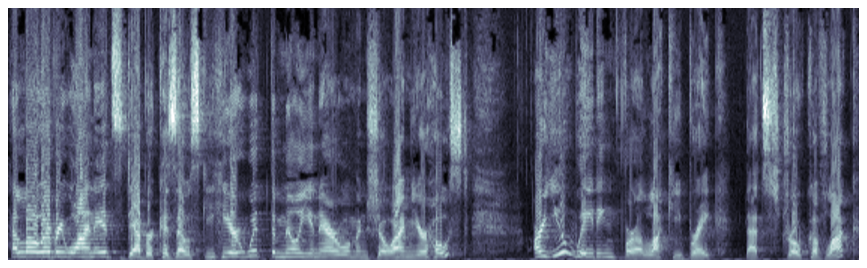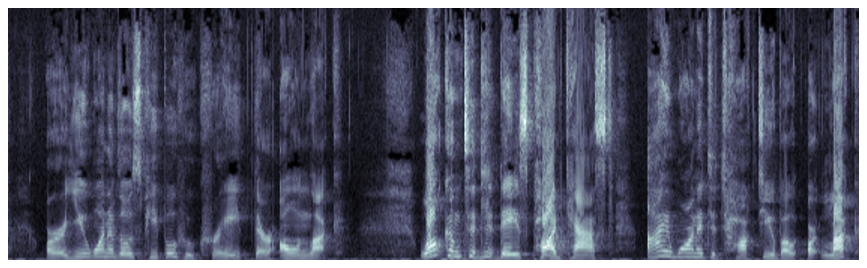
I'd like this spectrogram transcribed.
Hello, everyone. It's Debra Kasowski here with the Millionaire Woman Show. I'm your host. Are you waiting for a lucky break, that stroke of luck? Or are you one of those people who create their own luck? Welcome to today's podcast. I wanted to talk to you about luck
